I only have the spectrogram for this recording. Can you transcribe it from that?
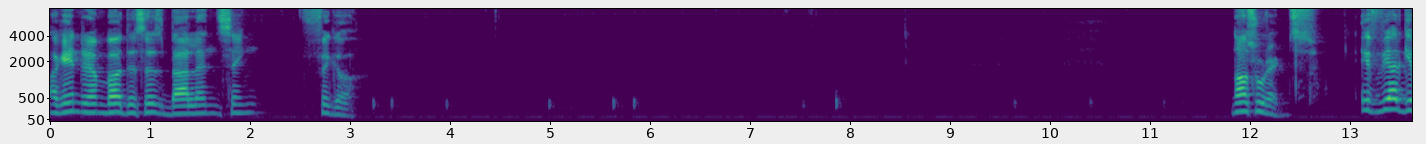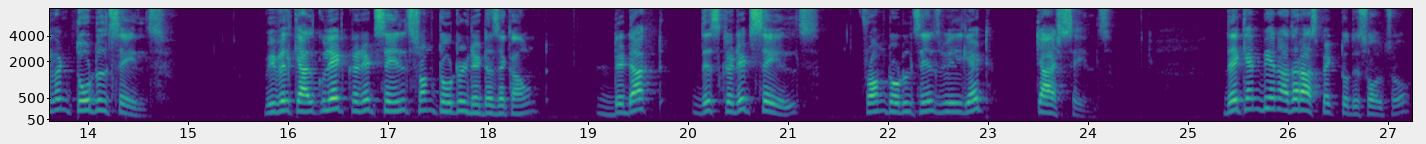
Again remember this is balancing figure. Now students, if we are given total sales, we will calculate credit sales from total debtors account deduct this credit sales from total sales we will get cash sales. There can be another aspect to this also.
